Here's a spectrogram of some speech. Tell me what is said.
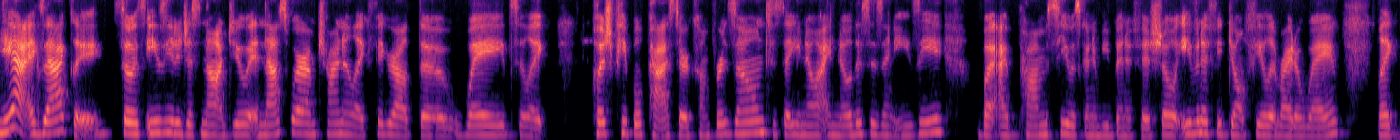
Yeah, exactly. So it's easy to just not do it. And that's where I'm trying to like figure out the way to like push people past their comfort zone to say, you know, I know this isn't easy, but I promise you it's going to be beneficial. Even if you don't feel it right away, like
